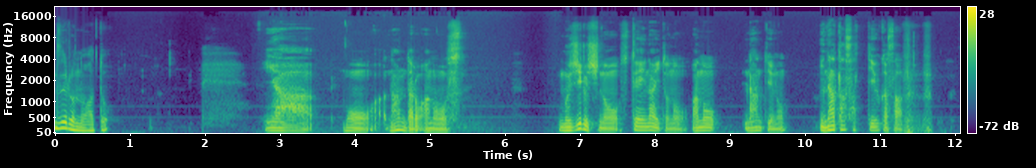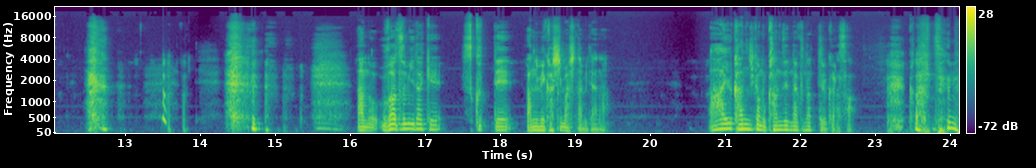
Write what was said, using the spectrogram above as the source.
ゼロの後。いやー、もう、なんだろう、あの、す無印のステイナイトの、あの、なんていうの？稲田さっていうかさ、あの、上積みだけすくってアニメ化しましたみたいな。ああいう感じがもう完全なくなってるからさ。完全な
